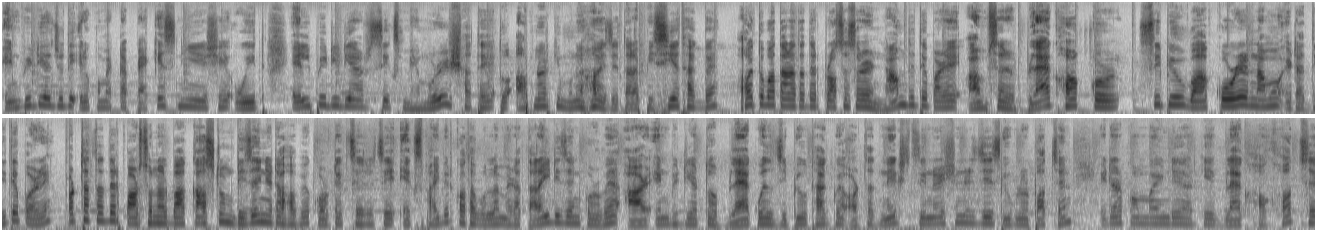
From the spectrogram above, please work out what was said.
এনভিডিয়া যদি এরকম একটা প্যাকেজ নিয়ে এসে উইথ এলপিডিডিআর সিক্স মেমোরির সাথে, তো আপনার কি মনে হয় যে তারা পিছিয়ে থাকবে? হয়তোবা তারা তাদের প্রসেসরের নাম দিতে পারে আমসার ব্ল্যাক হক কোর সিপিইউ বা কোরের নামও এটা দিতে পারে। অর্থাৎ তাদের পার্সোনাল বা কাস্টম ডিজাইন এটা হবে। কর্টেক্সের যে এক্স ফাইভের কথা বললাম এটা তারাই ডিজাইন করবে। আর এনভিডিয়ার তো ব্ল্যাক ওয়েল জিপিউ থাকবে। অর্থাৎ নেক্সট জেনারেশনের যে সিপিউগুলো পাচ্ছেন, এটার কম্বাইন্ডে আর কি ব্ল্যাক হক হচ্ছে।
